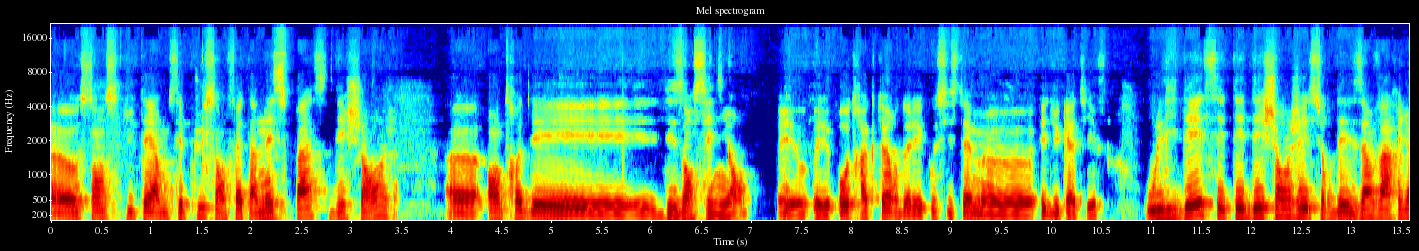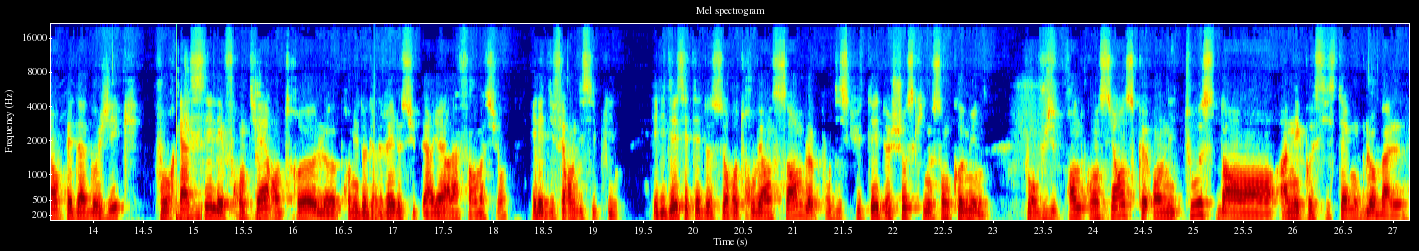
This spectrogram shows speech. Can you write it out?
euh, au sens du terme, c'est plus en fait un espace d'échange euh, entre des, des enseignants et, autres acteurs de l'écosystème euh, éducatif, où l'idée c'était d'échanger sur des invariants pédagogiques pour casser les frontières entre le premier degré, le supérieur, la formation et les différentes disciplines. Et l'idée c'était de se retrouver ensemble pour discuter de choses qui nous sont communes, pour prendre conscience qu'on est tous dans un écosystème global.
